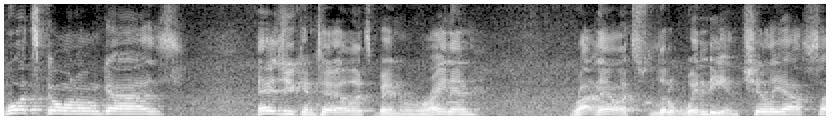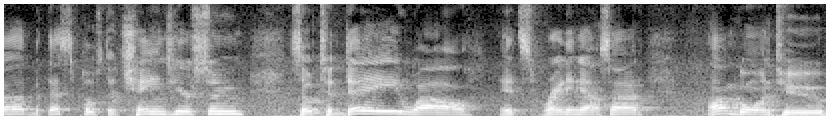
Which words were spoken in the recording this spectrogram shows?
What's going on, guys? As you can tell, it's been raining. Right now, it's a little windy and chilly outside, but that's supposed to change here soon. So, today, while it's raining outside, I'm going to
